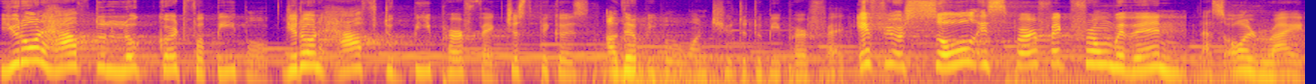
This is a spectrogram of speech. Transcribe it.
You don't have to look good for people. You don't have to be perfect just because other people want you to, to be perfect. If your soul is perfect from within, that's all right.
